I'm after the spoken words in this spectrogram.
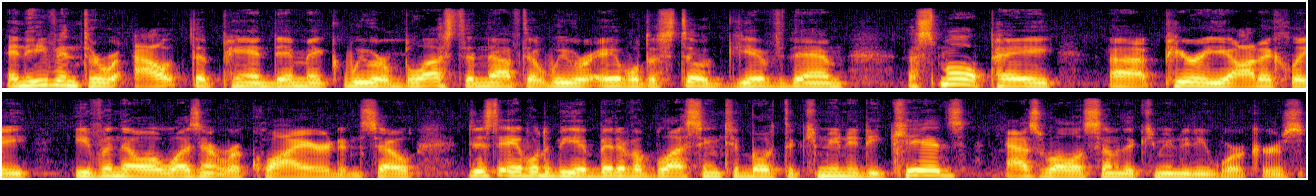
And even throughout the pandemic, we were blessed enough that we were able to still give them a small pay uh, periodically, even though it wasn't required. And so just able to be a bit of a blessing to both the community kids as well as some of the community workers.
